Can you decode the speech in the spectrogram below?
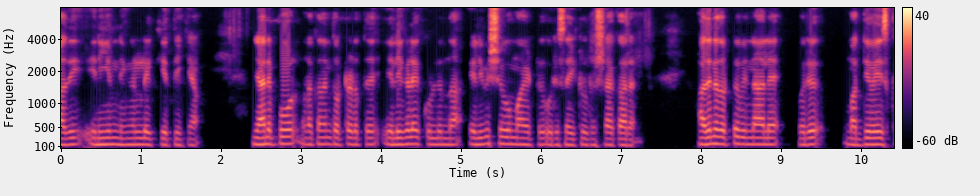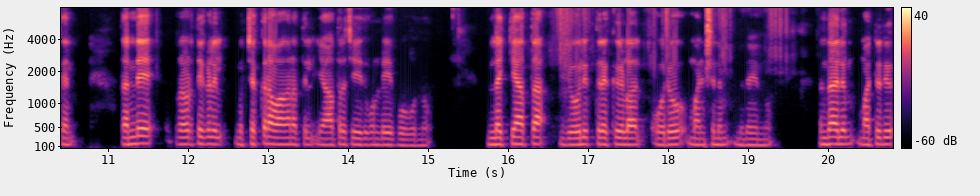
അത് ഇനിയും നിങ്ങളിലേക്ക് എത്തിക്കാം. ഞാനിപ്പോൾ നടക്കുന്നതിന് തൊട്ടടുത്ത് എലികളെ കൊല്ലുന്ന എലിവിഷവുമായിട്ട് ഒരു സൈക്കിൾ റിക്ഷാക്കാരൻ. അതിന് തൊട്ട് പിന്നാലെ ഒരു മധ്യവയസ്കൻ തന്റെ പ്രവൃത്തികളിൽ മുച്ചക്ര വാഹനത്തിൽ യാത്ര ചെയ്തുകൊണ്ടേ പോകുന്നു നിലയ്ക്കാത്ത ജോലി തിരക്കുകളാൽ ഓരോ മനുഷ്യനും നിലയുന്നു. എന്തായാലും മറ്റൊരു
